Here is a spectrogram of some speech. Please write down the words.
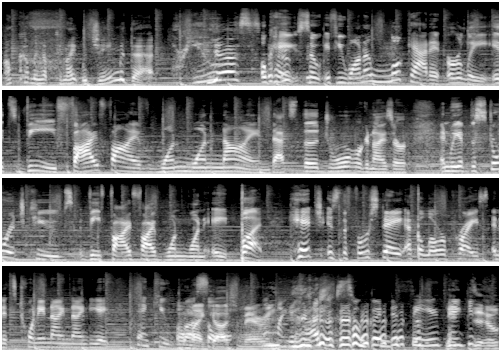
I'm coming up tonight with Jane with that. Are you? Yes. Okay, so if you want to look at it early, it's V55119. That's the drawer organizer. And we have the storage cubes, V55118. But Hitch is the first day at the lower price, and it's $29.98. Thank you, oh Russell. Oh my gosh, Mary. Oh my gosh, so good to see you. Thank you. you.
